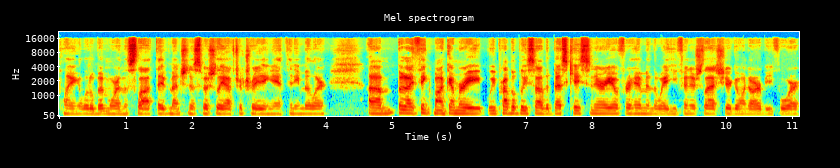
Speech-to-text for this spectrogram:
playing a little bit more in the slot. They've mentioned, especially after trading Anthony Miller. Um, but I think Montgomery, we probably saw the best case scenario for him in the way he finished last year going to RB4.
